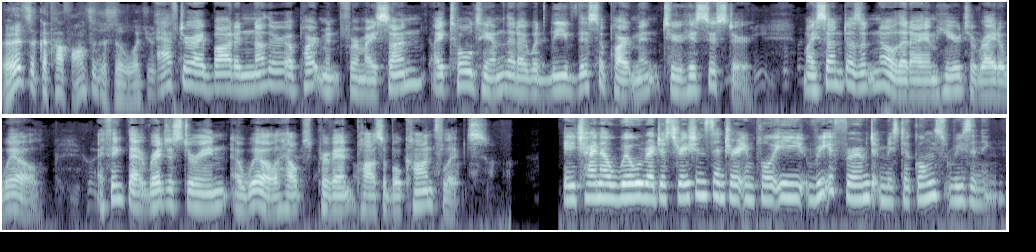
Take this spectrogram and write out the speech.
After I bought another apartment for my son, I told him that I would leave this apartment to his sister. My son doesn't know that I am here to write a will. I think that registering a will helps prevent possible conflicts. A China Will Registration Center employee reaffirmed Mr. Gong's reasoning.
